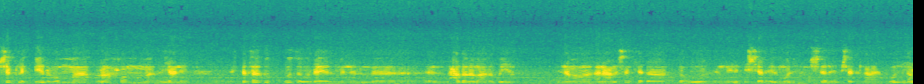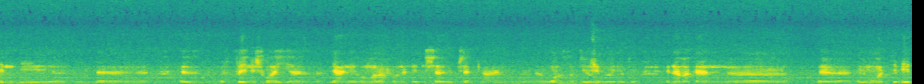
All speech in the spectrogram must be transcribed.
بشكل كبير هم راحوا يعني استفادوا بجزء قليل من ال- الحضارة إنما أنا علشان كده بقول إن الشرق الملهم الشرق بشكل عام والهندي ال- ال- الصيني شوية يعني هم راحوا ناحية الشرق بشكل عام وأساطيره وروايته إنما كان آه، آه، الممثلين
